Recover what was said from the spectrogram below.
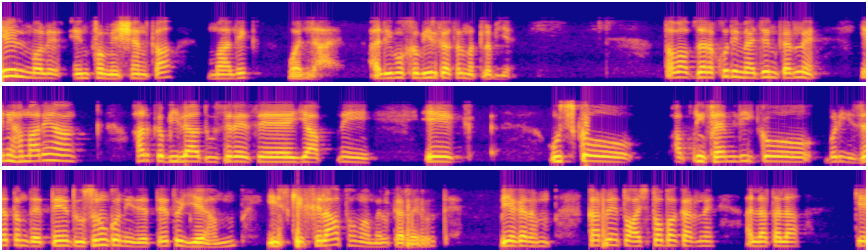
इल्म और इंफॉर्मेशन का मालिक वो अल्लाह है। अलीम खबीर का असल मतलब ये तब आप ज़रा खुद इमेजिन कर लें, यानी हमारे यहाँ हर कबीला दूसरे से या अपने एक उसको, अपनी फैमिली को बड़ी इज़्ज़त हम देते हैं, दूसरों को नहीं देते तो ये हम, इसके खिलाफ हम अमल कर रहे होते हैं। भी अगर हम कर रहे हैं तो आज तोबा कर लें। अल्लाह ताला के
